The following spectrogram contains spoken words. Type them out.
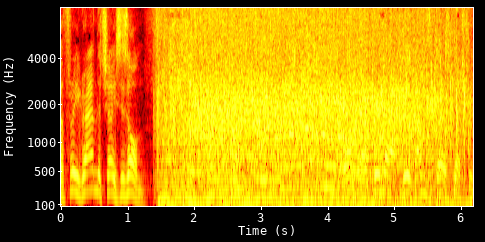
For three grand, the chase is on. Well. Good luck. Here comes the first question.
